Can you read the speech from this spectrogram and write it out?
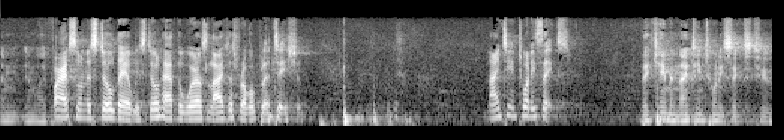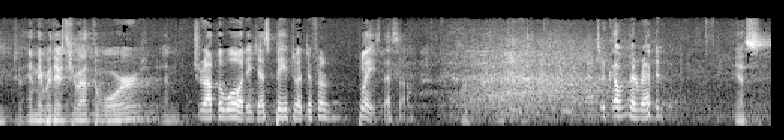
in, in Liberia. Firestone is still there. We still have the world's largest rubber plantation. 1926. They came in 1926 to, to, and they were there throughout the war. And throughout the war, they just paid to a different place. That's all. That's government revenue. Yes.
